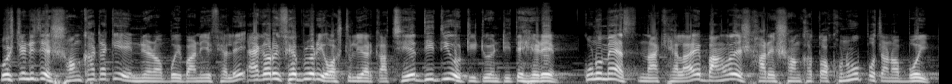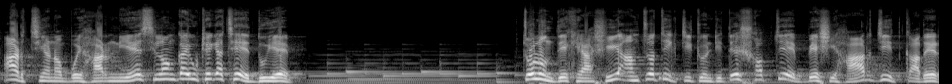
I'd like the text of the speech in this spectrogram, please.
ওয়েস্ট ইন্ডিজের সংখ্যাটাকে নিরানব্বই বানিয়ে ফেলে এগারোই ফেব্রুয়ারি অস্ট্রেলিয়ার কাছে দ্বিতীয় টি টোয়েন্টিতে হেরে। কোনো ম্যাচ না খেলায় বাংলাদেশ হারের সংখ্যা তখনও পঁচানব্বই। আর ছিয়ানব্বই হার নিয়ে শ্রীলঙ্কায় উঠে গেছে দুইয়ে চলুন দেখে আসি আন্তর্জাতিক টি টোয়েন্টিতে সবচেয়ে বেশি হার জিত কাদের।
